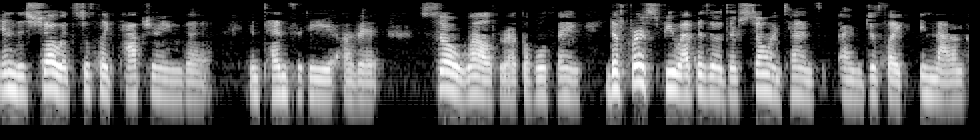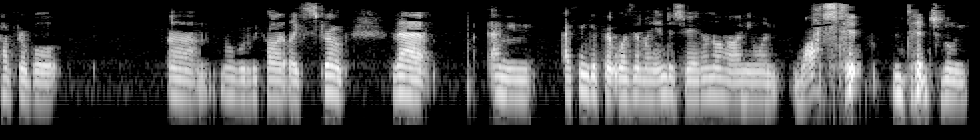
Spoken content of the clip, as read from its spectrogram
in this show, it's just like capturing the intensity of it so well throughout the whole thing. The first few episodes are so intense. I'm just like in that uncomfortable, um, what do we call it? Like stroke that, I mean, I think if it wasn't my industry, I don't know how anyone watched it intentionally,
